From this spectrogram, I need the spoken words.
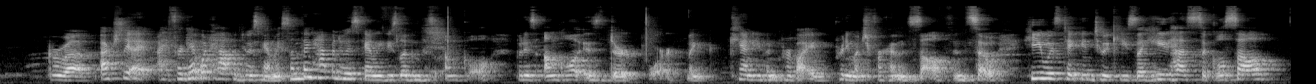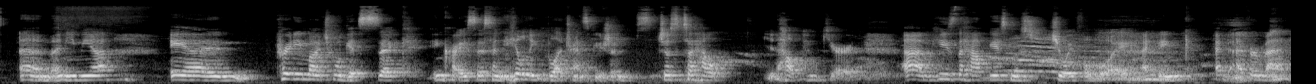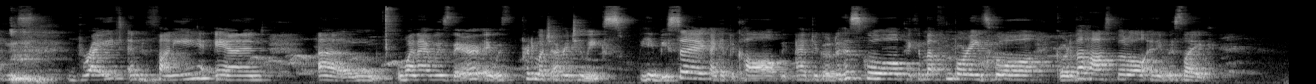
grew up. Actually, I, I forget what happened to his family. Something happened to his family. He's living with his uncle, but his uncle is dirt poor. Like, can't even provide pretty much for himself. And so he was taken to Ekisa. He has sickle cell um, anemia and pretty much will get sick in crisis and he'll need blood transfusions just to help help him cure it. Um, he's the happiest, most joyful boy I think I've ever met. He's bright and funny, and um, when I was there, it was pretty much every two weeks. He'd be sick. I get the call. I have to go to his school, pick him up from boarding school, go to the hospital, and it was like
